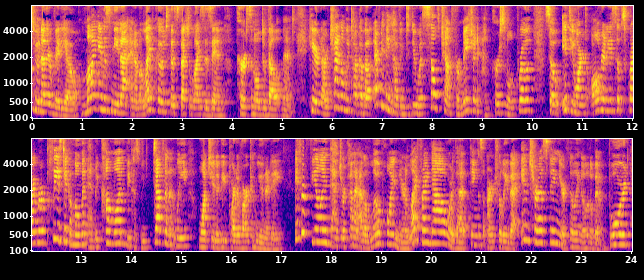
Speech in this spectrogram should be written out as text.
to another video. My name is Nina and I'm a life coach that specializes in personal development. Here at our channel we talk about everything having to do with self-transformation and personal growth. So if you aren't already a subscriber, please take a moment and become one because we definitely want you to be part of our community. If you're feeling that you're kind of at a low point in your life right now or that things aren't really that interesting, you're feeling a little bit bored,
